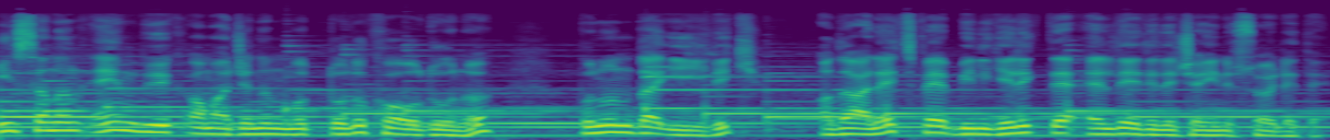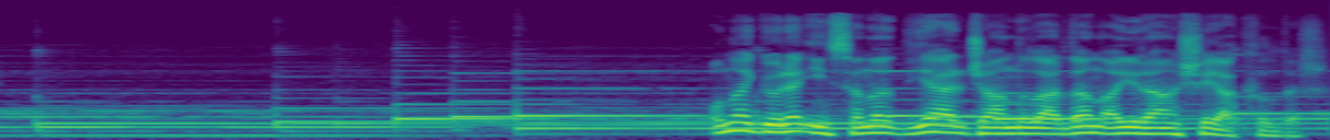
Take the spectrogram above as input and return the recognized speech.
İnsanın en büyük amacının mutluluk olduğunu, bunun da iyilik, adalet ve bilgelikle elde edileceğini söyledi. Ona göre insanı diğer canlılardan ayıran şey akıldır.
